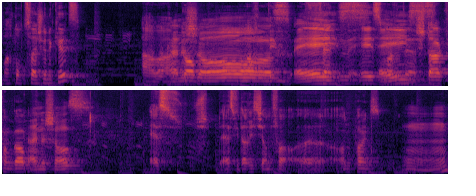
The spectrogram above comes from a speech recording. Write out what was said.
Macht noch zwei schöne Kills. Aber Keine Gob macht den Chance. Ace. fetten Ace, macht Ace. stark von Gob. Keine Chance. Er ist, er ist wieder richtig on, äh, on point. Mhm.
